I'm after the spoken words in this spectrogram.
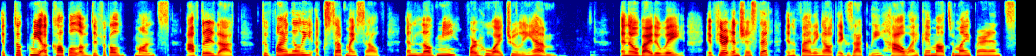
it took me a couple of difficult months after that to finally accept myself and love me for who I truly am. And oh, by the way, if you're interested in finding out exactly how I came out to my parents,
